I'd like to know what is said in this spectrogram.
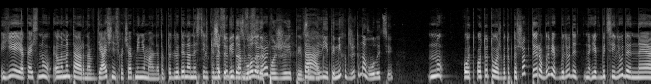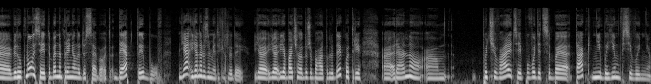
є якась ну елементарна вдячність, хоча б мінімальна. Тобто людина настільки що на собі тобі там дозволили зосередж- пожити взагалі. Ти міг жити на вулиці. Ну. От, от отож, бо тобто, що б ти робив, якби люди, ну, якби ці люди не відгукнулися і тебе не прийняли до себе? От де б ти був? Я, я не розумію таких людей. Я, я, я бачила дуже багато людей, котрі е, реально е, почуваються і поводять себе так, ніби їм всі винні.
